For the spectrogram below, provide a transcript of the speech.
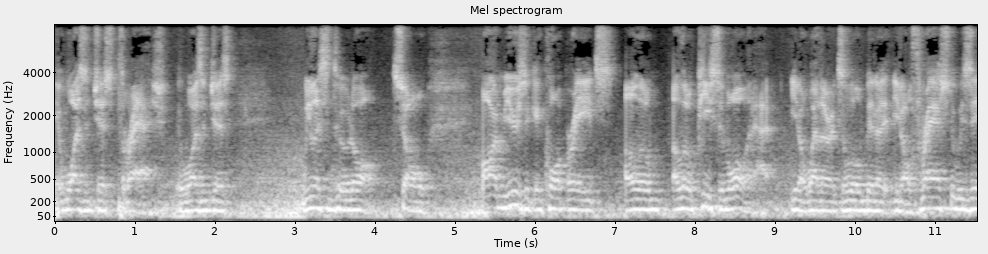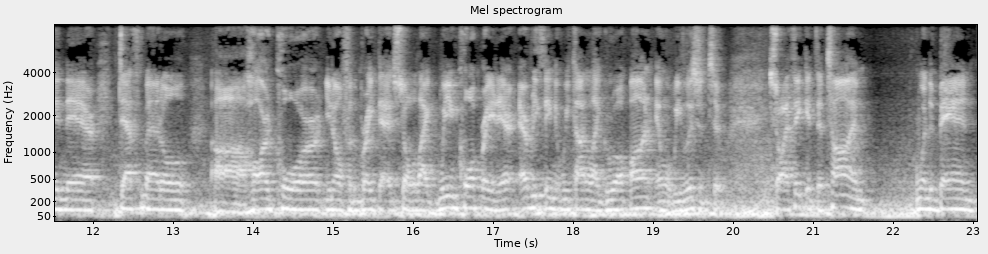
It wasn't just thrash. It wasn't just. We listened to it all. So our music incorporates a little a little piece of all of that. You know, whether it's a little bit of you know thrash that was in there, death metal, uh, hardcore. You know, for the breakdown. So like we incorporated everything that we kind of like grew up on and what we listened to. So I think at the time when the band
